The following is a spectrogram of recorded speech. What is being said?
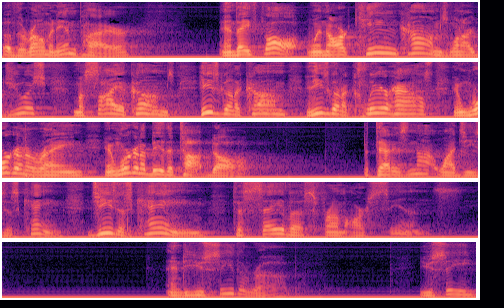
of the Roman Empire. And they thought when our king comes, when our Jewish Messiah comes, he's going to come and he's going to clear house and we're going to reign and we're going to be the top dog. But that is not why Jesus came. Jesus came to save us from our sins. And do you see the rub? You see,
